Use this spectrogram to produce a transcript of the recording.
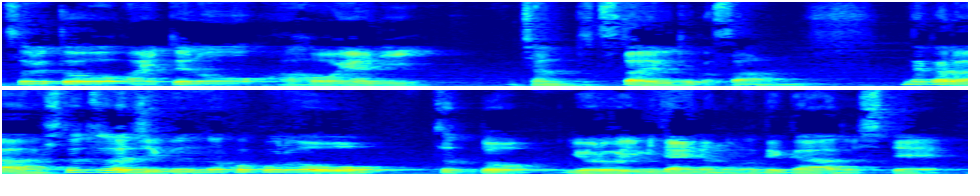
それと相手の母親にちゃんと伝えるとかさ、だから一つは自分の心をちょっと鎧みたいなものでガードして、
